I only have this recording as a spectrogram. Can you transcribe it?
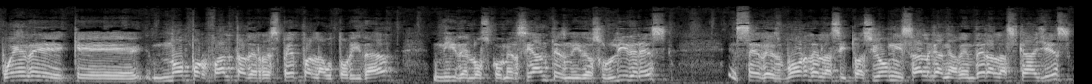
puede que no por falta de respeto a la autoridad, ni de los comerciantes, ni de sus líderes, se desborde la situación y salgan a vender a las calles,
